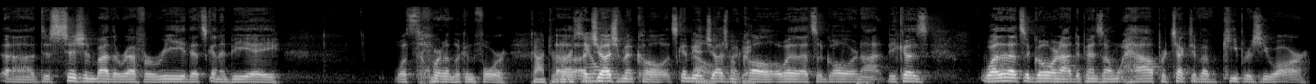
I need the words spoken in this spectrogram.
uh, decision by the referee. That's going to be a what's the word I'm looking for? Uh, Controversial? a judgment call. It's going to be Oh, a judgment okay. call, or whether that's a goal or not. Because whether that's a goal or not depends on how protective of keepers you are.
